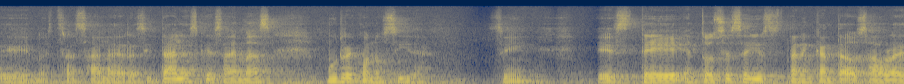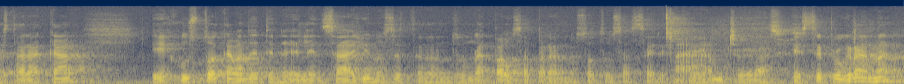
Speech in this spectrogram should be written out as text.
eh, nuestra sala de recitales, que es además muy reconocida. ¿sí? Este, entonces ellos están encantados ahora de estar acá. Eh, justo acaban de tener el ensayo y nos están dando una pausa para nosotros hacer este, Ah, muchas gracias. este programa.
